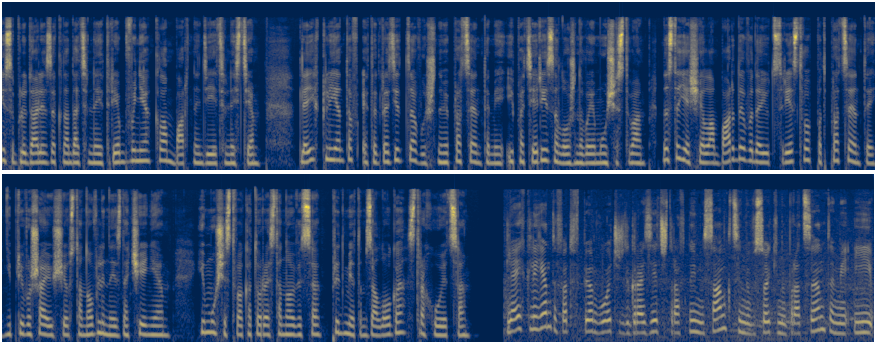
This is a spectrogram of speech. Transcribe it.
не соблюдали законодательные требования к ломбардной деятельности. Для их клиентов это грозит завышенными процентами и потерей заложенного имущества. Настоящие ломбарды выдают средства под проценты, не превышающие установленные значения. Имущество, которое становится предметом залога, страхуется. Для их клиентов это в первую очередь грозит штрафными санкциями, высокими процентами и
